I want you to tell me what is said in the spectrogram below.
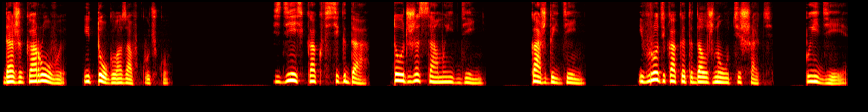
Даже коровы и то глаза в кучку. Здесь, как всегда, тот же самый день. Каждый день. И вроде как это должно утешать. по идее.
